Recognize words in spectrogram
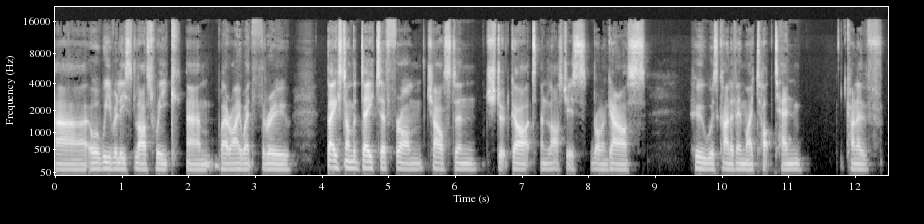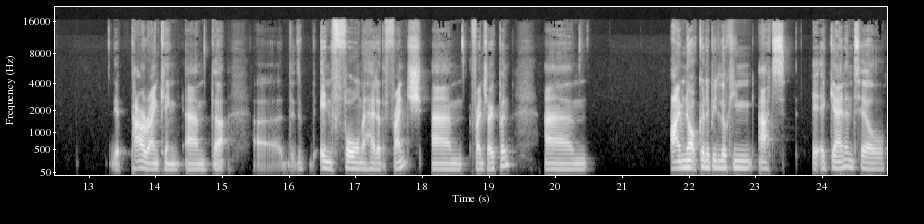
uh, or we released last week, um, where I went through based on the data from Charleston, Stuttgart, and last year's Roland Garros, who was kind of in my top ten kind of power ranking um, that uh, in form ahead of the French um, French Open. Um, I'm not going to be looking at it again until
